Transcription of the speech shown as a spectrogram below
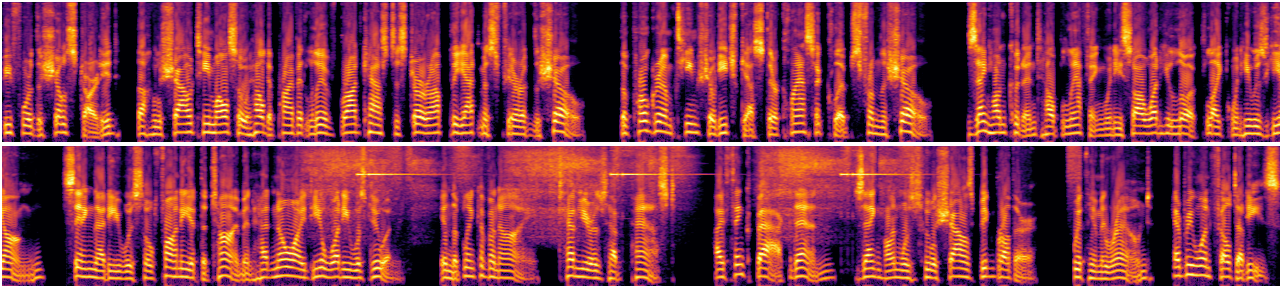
Before the show started, the Hu Hushao team also held a private live broadcast to stir up the atmosphere of the show. The program team showed each guest their classic clips from the show. Zhang Han couldn't help laughing when he saw what he looked like when he was young, saying that he was so funny at the time and had no idea what he was doing. In the blink of an eye, 10 years have passed. I think back then, Zhang Han was Hu Shao's big brother. With him around, everyone felt at ease.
